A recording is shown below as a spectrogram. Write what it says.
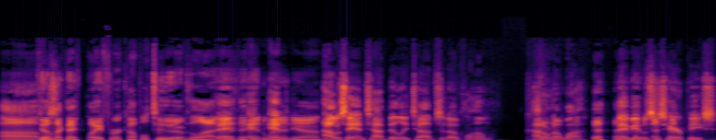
that. Um, Feels like they've played for a couple too over the last and- they didn't and- win. Yeah. I was anti Billy Tubbs at Oklahoma. I don't know why. Maybe it was his hairpiece.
